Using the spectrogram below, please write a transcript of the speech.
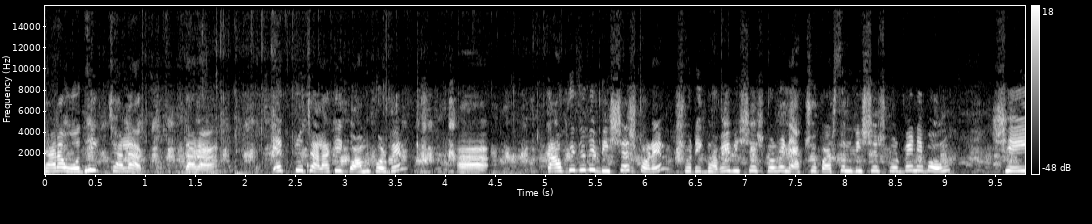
যারা অধিক চালাক, তারা একটু চালাকি কম করবেন। কাউকে যদি বিশ্বাস করেন, সঠিকভাবেই বিশ্বাস করবেন, একশো পার্সেন্ট বিশ্বাস করবেন এবং সেই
